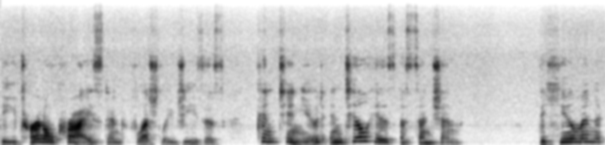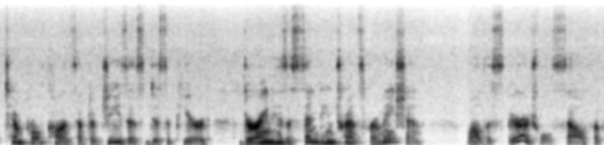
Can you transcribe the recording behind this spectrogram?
the eternal Christ and fleshly Jesus, continued until his ascension. The human temporal concept of Jesus disappeared during his ascending transformation, while the spiritual self of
